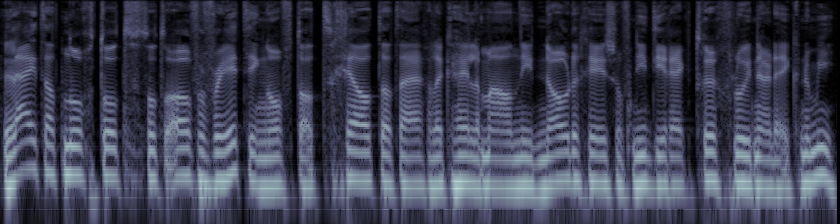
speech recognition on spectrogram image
Leidt dat nog tot, tot oververhitting? Of dat geld dat eigenlijk helemaal niet nodig is of niet direct terugvloeit naar de economie?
